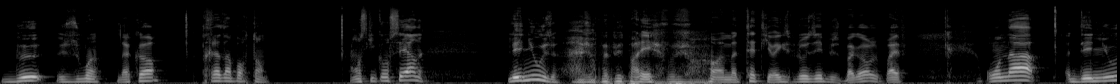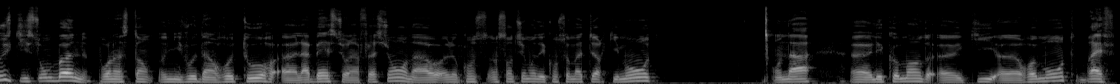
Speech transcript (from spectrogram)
besoin. D'accord? Très important. En ce qui concerne les news, j'en peux plus de parler, ma tête qui va exploser, plus ma gorge, bref. On a des news qui sont bonnes pour l'instant au niveau d'un retour à la baisse sur l'inflation. On a un sentiment des consommateurs qui monte. On a euh, les commandes euh, qui euh, remontent. Bref,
